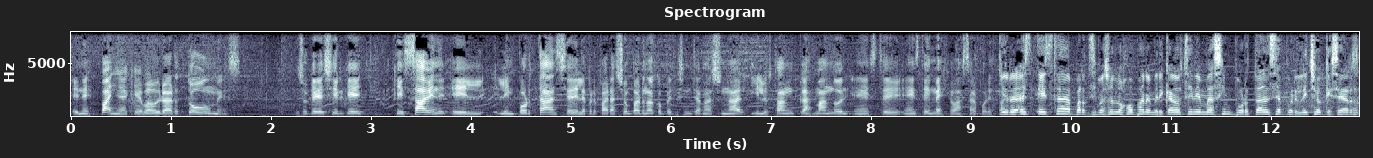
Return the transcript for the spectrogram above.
en España que va a durar todo un mes. Eso quiere decir que, que saben el- la importancia de la preparación para una competencia internacional y lo están plasmando en este, en este mes que van a estar por España. es- esta participación en los Juegos Panamericanos tiene más importancia por el hecho de que se va a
